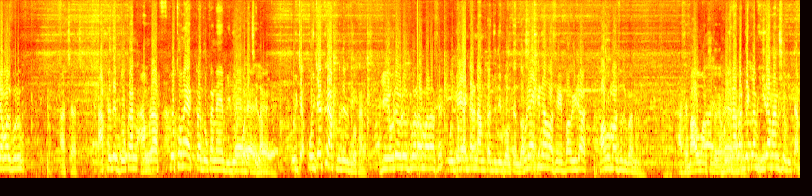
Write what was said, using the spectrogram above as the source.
জামালপুর আচ্ছা আচ্ছা। আপনাদের দোকান আমরা প্রথমে একটা দোকানে ভিডিও হ্যাঁ, করেছিলাম। হ্যাঁ, ওইটা ওইটা কি আপনাদের দোকান? জি ওটা ওটা দোকান আমার আছে। ওই দোকানটার নামটা যদি বলতেন দশ একই নাম আছে বাবু মাংস দোকান। আচ্ছা বাবু মাংস দোকান ওইখানে আবার দেখলাম হীরা মাংস বিতান।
